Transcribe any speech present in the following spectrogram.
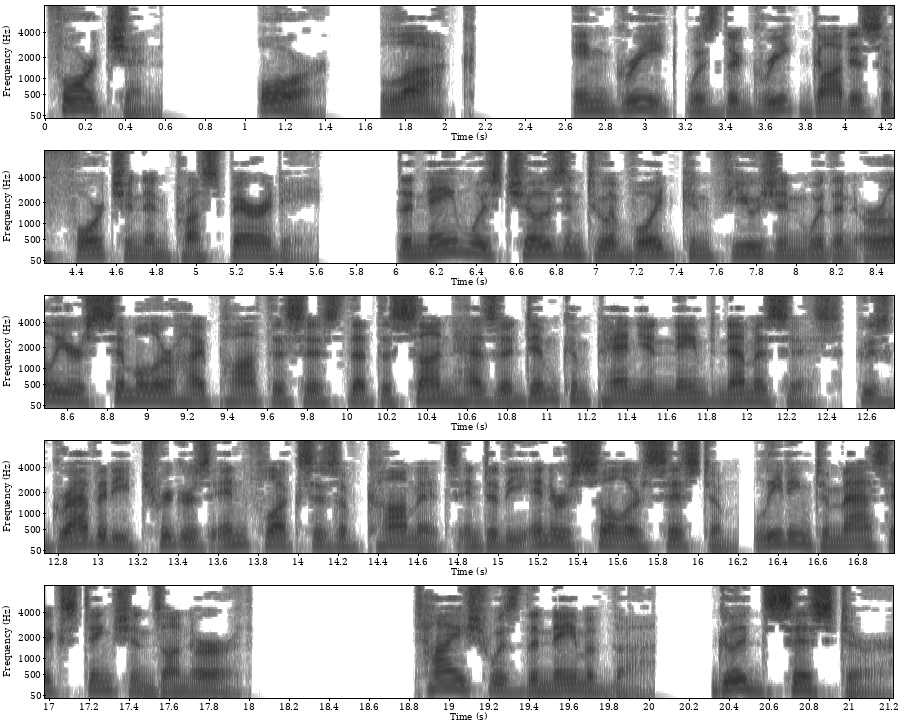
fortune, or luck, in Greek was the Greek goddess of fortune and prosperity. The name was chosen to avoid confusion with an earlier similar hypothesis that the Sun has a dim companion named Nemesis, whose gravity triggers influxes of comets into the inner solar system, leading to mass extinctions on Earth. Tyche was the name of the «good sister»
